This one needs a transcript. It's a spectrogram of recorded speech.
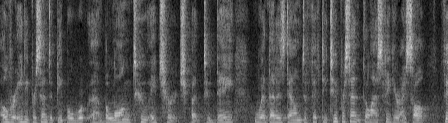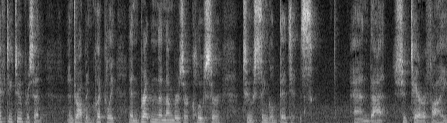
over 80% of people were, uh, belong to a church, but today that is down to 52%. The last figure I saw, 52%, and dropping quickly. In Britain, the numbers are closer to single digits. And that should terrify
